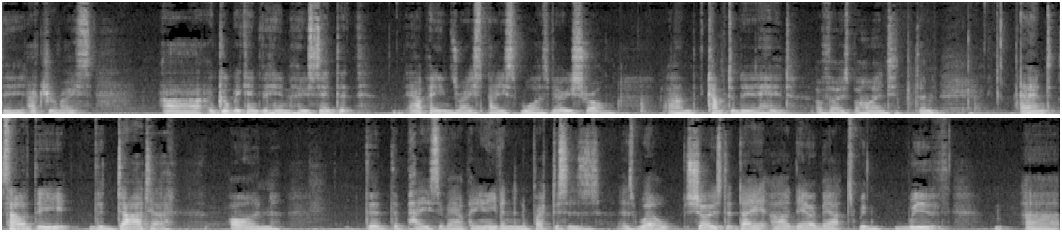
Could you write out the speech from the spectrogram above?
the actual race. Uh, a good weekend for him, who said that Alpine's race pace was very strong, um, comfortably ahead of those behind them. And some of the, the data on the, the pace of Alpine, even in the practices as well, shows that they are thereabouts with with uh,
